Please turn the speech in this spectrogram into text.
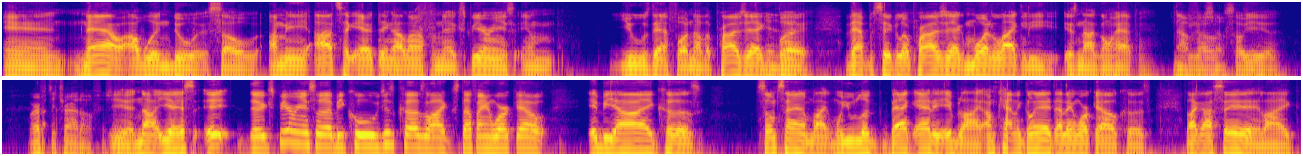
and now I wouldn't do it. So I mean, I'll take everything I learned from the experience and use that for another project. Exactly. But that particular project, more than likely, is not gonna happen. No, you for know. sure, So for sure. yeah, Worth the try though, for sure. yeah, no, yeah. It's it. The experience would be cool just cause like stuff ain't work out. it'd be alright cause sometimes like when you look back at it, it be like I'm kind of glad that didn't work out cause like I said, like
